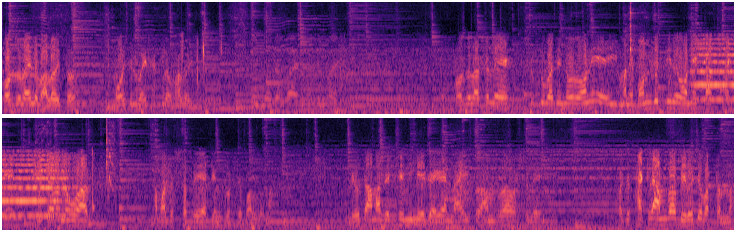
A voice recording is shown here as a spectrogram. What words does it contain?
ফজল আইলে ভালো হইতো মহিদুল ভাই থাকলেও ভালো হইতো। ভাই। ফজল আসলে শুক্রবার দিন অনেক এই মানে বন্ধের দিনে অনেক কাজ থাকে, যে কারণে ও আর আমাদের সাথে অ্যাটেন্ড করতে পারল না। যেহেতু আমাদের ফ্যামিলি জায়গায় নাই, তো আমরা আসলে হয়তো থাকলে আমরাও বেরোতে পারতাম না।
